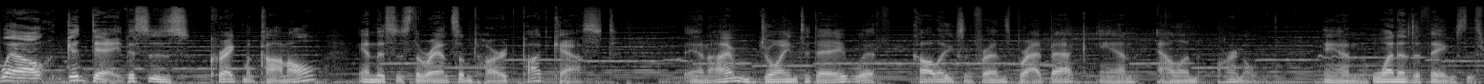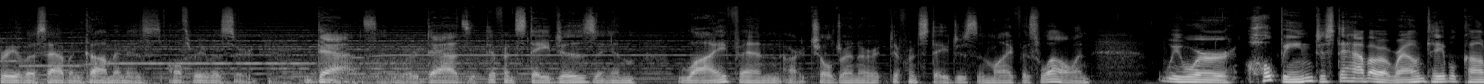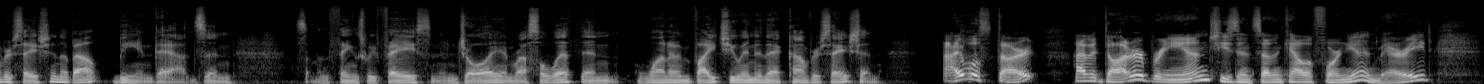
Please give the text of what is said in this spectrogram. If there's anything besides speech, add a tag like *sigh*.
Well, good day. This is Craig McConnell, and this is the Ransomed Heart podcast. And I'm joined today with colleagues and friends Brad Beck and Alan Arnold. And one of the things the three of us have in common is all three of us are dads, and we're dads at different stages in life, and our children are at different stages in life as well. And we were hoping just to have a roundtable conversation about being dads and some of the things we face and enjoy and wrestle with, and want to invite you into that conversation. I will start. I have a daughter, Brienne. She's in Southern California and married.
